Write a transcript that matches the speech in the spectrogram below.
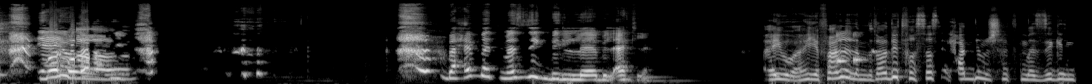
يعني بحب اتمزج بال... بالأكلة. أيوه هي فعلا لما تقعدي تفصصي لحد مش هتتمزجي انت.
